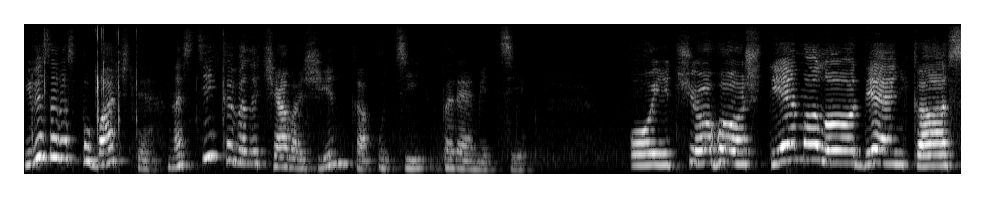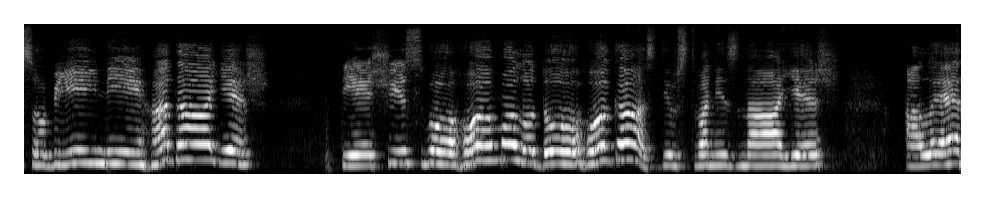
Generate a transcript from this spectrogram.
І ви зараз побачите, настільки величава жінка у цій перемітці. Ой, чого ж ти, молоденька, собі й не гадаєш? Ти ще свого молодого газдівства не знаєш. Але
